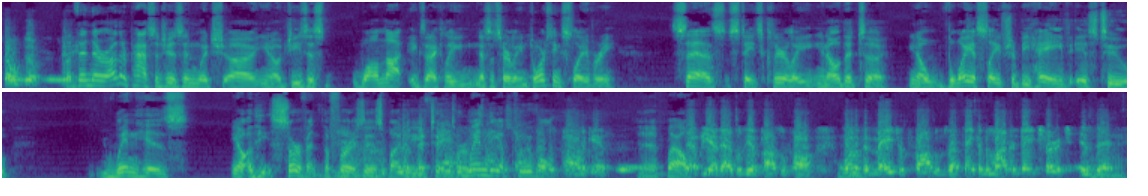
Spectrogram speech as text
So the, But then there are other passages in which, uh, you know, Jesus, while not exactly necessarily endorsing slavery, says, states clearly, you know, that, uh, you know, the way a slave should behave is to win his, you know, the servant, the first Yeah. is, but Win to, the to win the That was approval. Paul again. Yeah. Well, That- yeah, that was the Apostle Paul. One of the major problems, I think, in the modern day church is that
